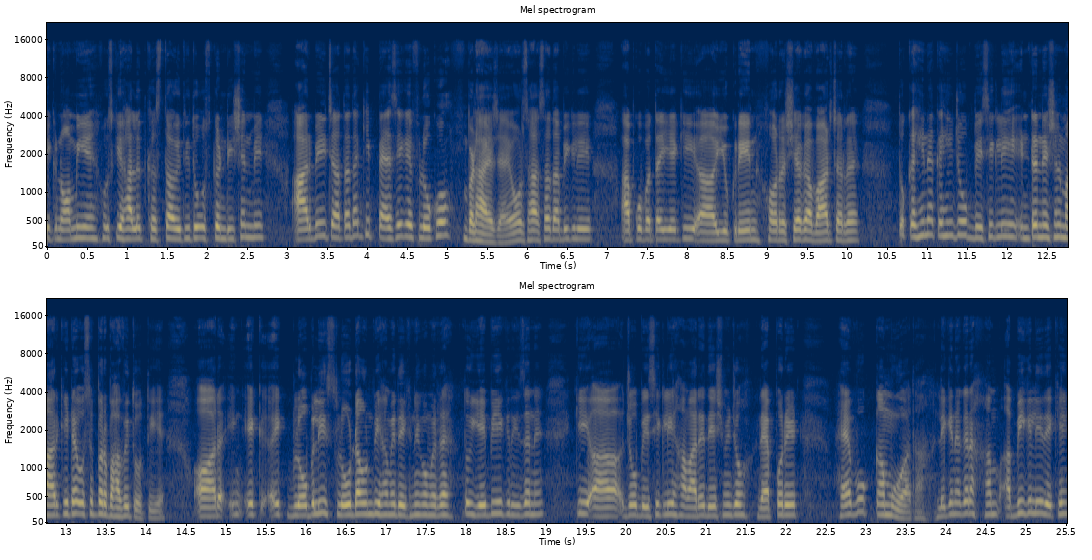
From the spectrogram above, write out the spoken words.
इकनॉमी है, उसकी हालत खस्ता हुई थी तो उस कंडीशन में आरबीआई चाहता था कि पैसे के फ़्लो को बढ़ाया जाए। और साथ साथ अभी के लिए आपको पता ही है कि यूक्रेन और रशिया का वार चल रहा है। तो कहीं ना कहीं जो बेसिकली इंटरनेशनल मार्केट है, उसे प्रभावित होती है। और एक एक ग्लोबली स्लो डाउन भी हमें देखने को मिल रहा है। तो ये भी एक रीज़न है कि जो बेसिकली हमारे देश में जो रेपो रेट है वो कम हुआ था। लेकिन अगर हम अभी के लिए देखें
